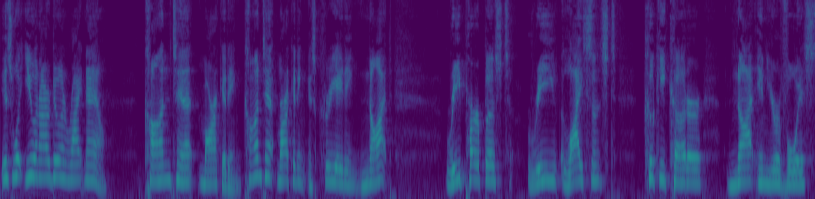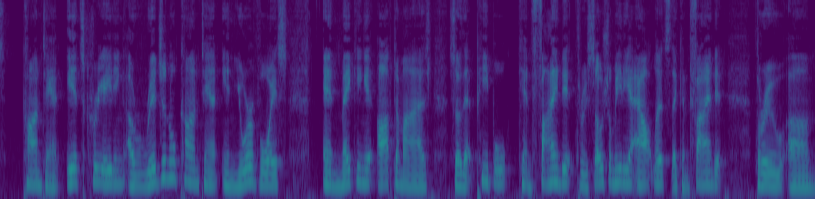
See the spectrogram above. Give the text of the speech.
is what you and I are doing right now content marketing. Content marketing is creating not repurposed, re licensed, cookie cutter, not in your voice content. It's creating original content in your voice and making it optimized so that people can find it through social media outlets. They can find it through um,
